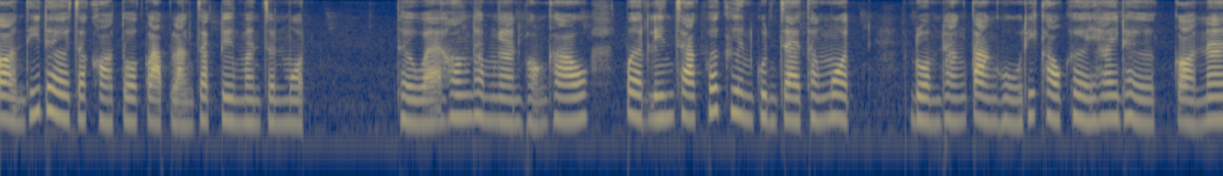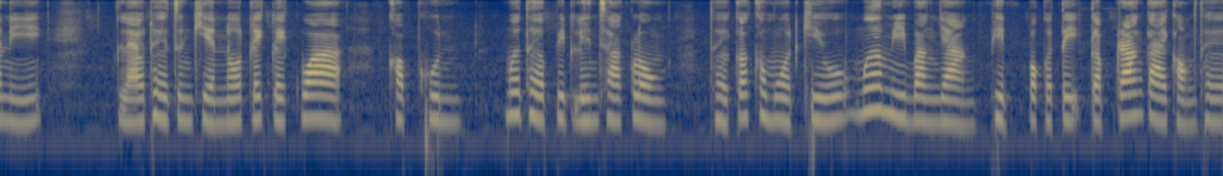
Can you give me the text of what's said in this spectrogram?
ก่อนที่เธอจะขอตัวกลับหลังจากดื่มมันจนหมด เธอแวะห้องทำงานของเขา เปิดลิ้นชักเพื่อคืนกุญแจทั้งหมด รวมทั้งต่างหูที่เขาเคยให้เธอก่อนหน้านี้ แล้วเธอจึงเขียนโน้ตเล็กๆว่า ขอบคุณ เมื่อเธอปิดลิ้นชักลง เธอก็ขมวดคิ้วเมื่อมีบางอย่างผิดปกติกับร่างกายของเธอ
